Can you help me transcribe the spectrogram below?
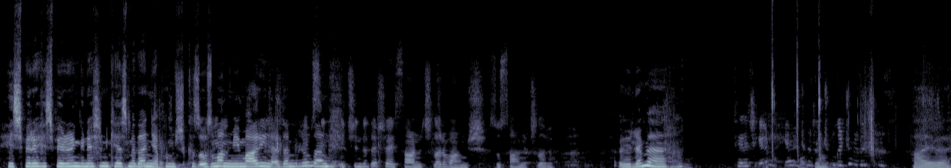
Hiçbiri hiçbirinin güneşini kesmeden yapılmış. Kız o zaman mimariyi nereden biliyorlarmış? Hepsinin içinde de şey sarnıçları varmış. Su sarnıçları. Öyle mi? Seni çekelim mi? Gel. Vay be.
